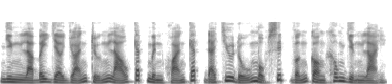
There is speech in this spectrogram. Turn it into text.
nhưng là bây giờ doãn trưởng lão cách mình khoảng cách đã chưa đủ một xích vẫn còn không dừng lại.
